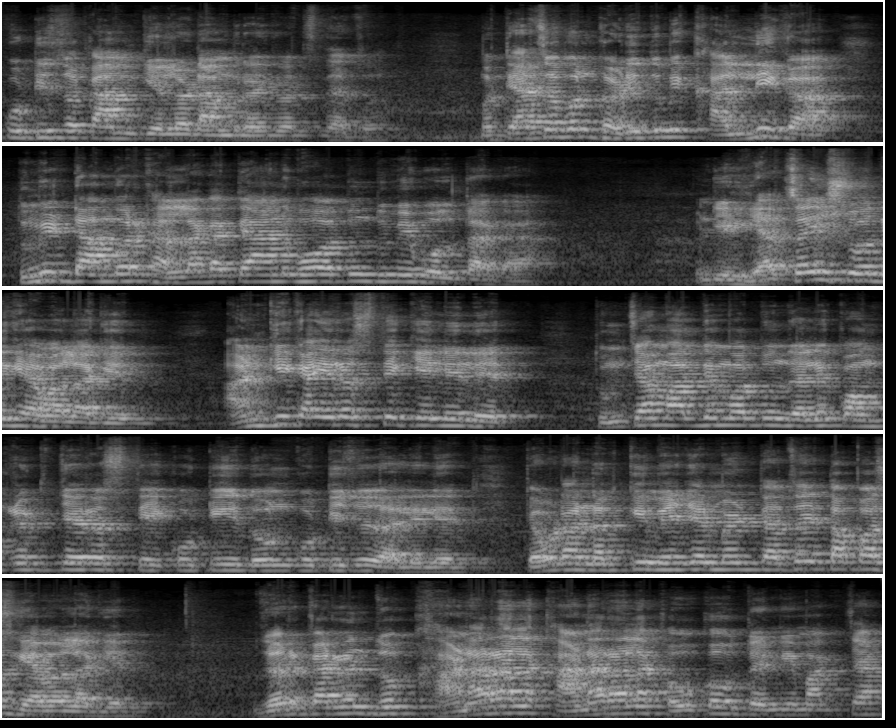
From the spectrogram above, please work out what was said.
कोटीचं काम केलं डांबर रस्त्याचं मग त्याचं पण खडी तुम्ही खाल्ली का? तुम्ही डांबर खाल्ला का? त्या अनुभवातून तुम्ही बोलता का? म्हणजे ह्याचाही शोध घ्यावा लागेल. आणखी काही रस्ते केलेले आहेत. तुमच्या माध्यमातून झाले कॉन्क्रीटचे रस्ते कोटी दोन कोटीचे झालेले आहेत. तेवढा नक्की मेजरमेंट त्याचाही तपास घ्यावा लागेल. जर कारण जो खाणाराला खाणाराला खवखवतोय मी मागच्या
